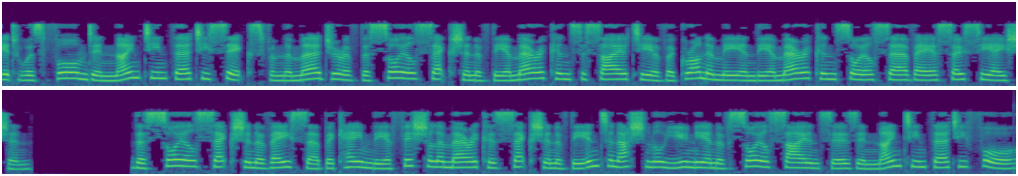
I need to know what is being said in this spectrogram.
It was formed in 1936 from the merger of the soil section of the American Society of Agronomy and the American Soil Survey Association. The soil section of ASA became the official Americas section of the International Union of Soil Sciences in 1934,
